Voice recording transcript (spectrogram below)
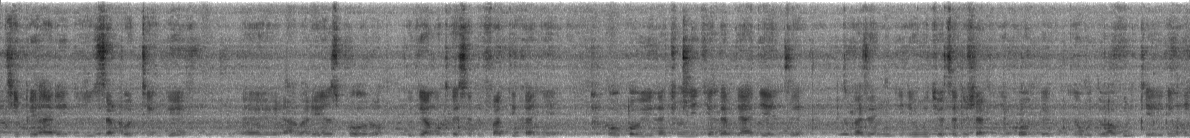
ikipe ihari dusapotinge eh, aba Rayon Sport kugira ngo twese dufatikanye. Nk'uko bibiri na cumi n'icyenda byagenze tukazenguruka igihugu cyose dushaka igikombe n'ubu duhagurukire rimwe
